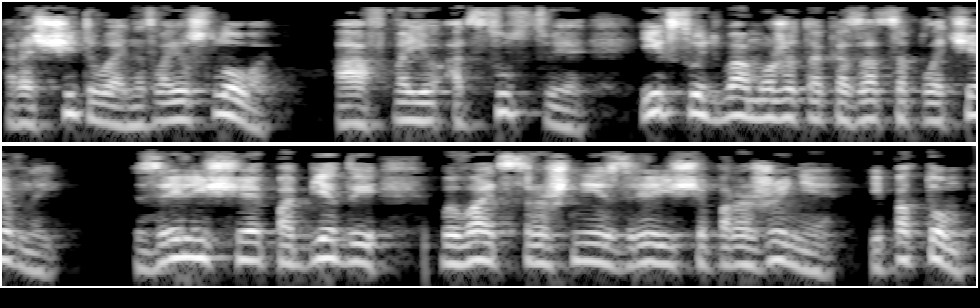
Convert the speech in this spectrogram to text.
рассчитывая на твое слово, а в твое отсутствие их судьба может оказаться плачевной. Зрелище победы бывает страшнее зрелища поражения. И потом,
